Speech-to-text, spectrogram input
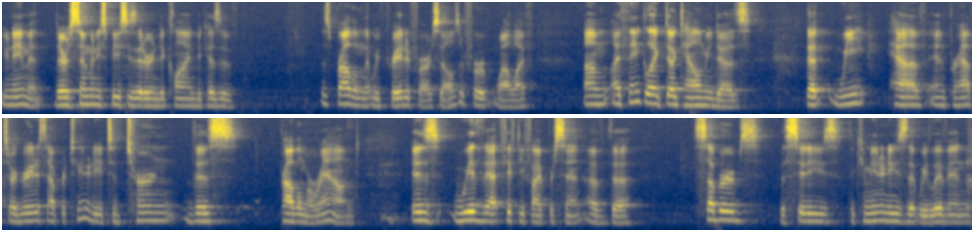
you name it. There are so many species that are in decline because of this problem that we've created for ourselves or for wildlife. Um, I think, like Doug Tallamy does, that we have, and perhaps our greatest opportunity to turn this problem around, is with that 55% of the suburbs, the cities, the communities that we live in,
